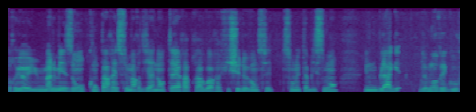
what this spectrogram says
Rueil-Malmaison comparaît ce mardi à Nanterre après avoir affiché devant son établissement une blague de mauvais goût.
